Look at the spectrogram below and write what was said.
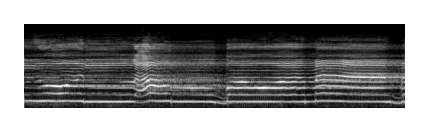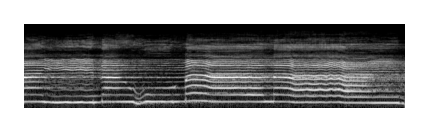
والأرض وما بينهما لاعبين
